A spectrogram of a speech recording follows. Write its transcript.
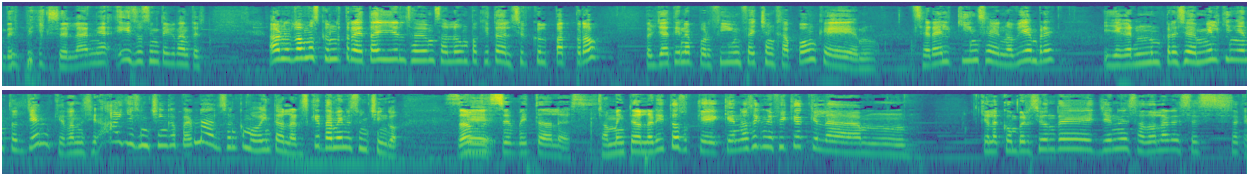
de pixelania y sus integrantes. Ahora nos vamos con otro detalle, ya les habíamos hablado un poquito del Circle Pad Pro, pues ya tiene por fin fecha en Japón, que mm, será el 15 de noviembre, y llegará en un precio de 1500 yen, que van a decir, ay, es un chingo, pero nada, son como 20 dólares, que también es un chingo. Son Eh, 20 dólares. son 20 dolaritos, que, que no significa que la mm, que la conversión de yenes a dólares es exactamente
